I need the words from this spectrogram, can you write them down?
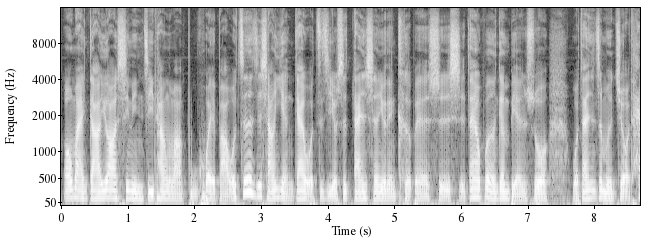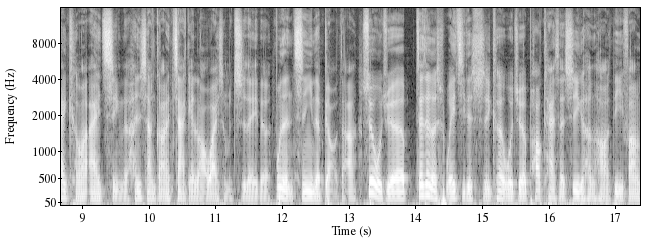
Oh my god，又要心灵鸡汤了吗？不会吧，我真的只想掩盖我自己又是单身有点可悲的事实，但又不能跟别人说我单身这么久，太渴望爱情了，很想赶快嫁给老外什么之类的，不能轻易的表达。所以我觉得在这个危急的时刻，我觉得 Podcast 是一个很好的地方，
